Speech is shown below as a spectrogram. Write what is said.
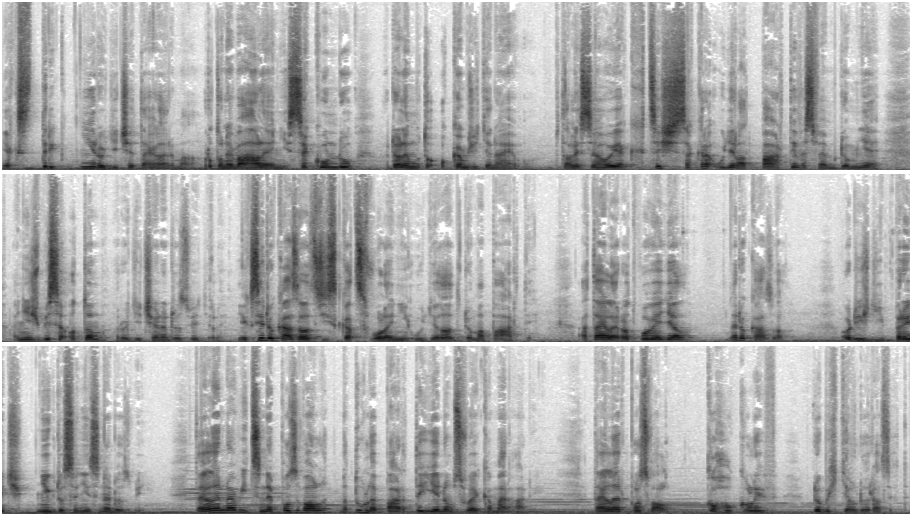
jak striktní rodiče Tyler má. Proto neváhali ani sekundu a dali mu to okamžitě najevo. Ptali se ho, jak chceš sakra udělat párty ve svém domě, aniž by se o tom rodiče nedozvěděli. Jak si dokázal získat svolení udělat doma párty? A Tyler odpověděl, nedokázal. Odjíždí pryč, nikdo se nic nedozví. Tyler navíc nepozval na tuhle párty jenom svoje kamarády. Tyler pozval kohokoliv, kdo by chtěl dorazit.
